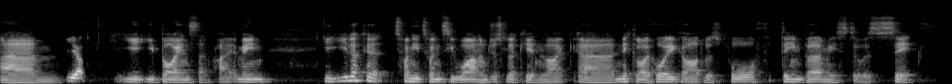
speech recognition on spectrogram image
um, yep, you, you buy into that, right? I mean, you, you look at 2021. I'm just looking like uh, Nicolai Højgaard was fourth, Dean Burmester was sixth.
